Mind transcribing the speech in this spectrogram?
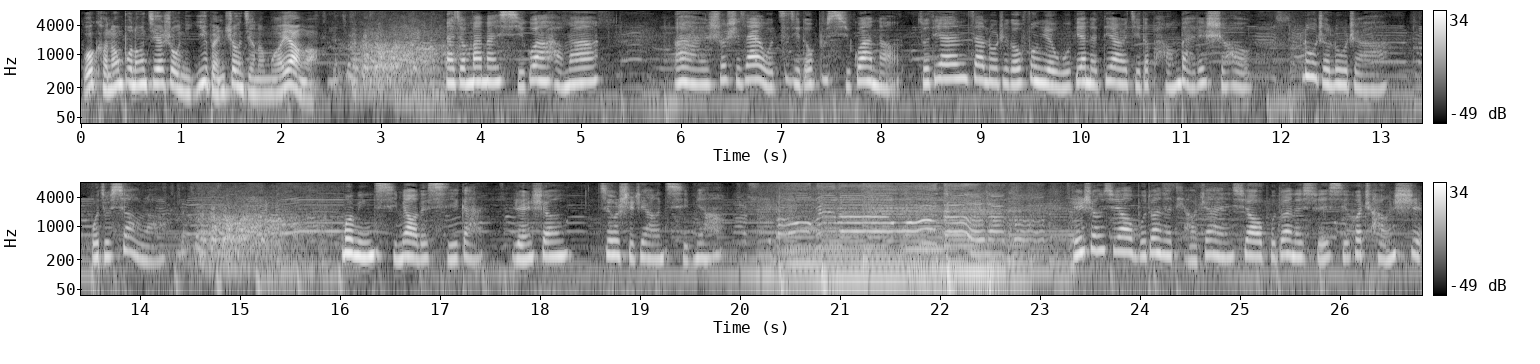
我可能不能接受你一本正经的模样啊。”那就慢慢习惯好吗？哎，说实在，我自己都不习惯呢。昨天在录这个《风月无边》的第二集的旁白的时候，录着录着，我就笑了，莫名其妙的喜感。人生就是这样奇妙。人生需要不断的挑战，需要不断的学习和尝试，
